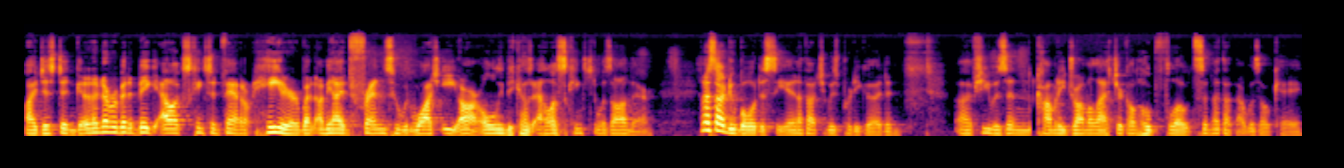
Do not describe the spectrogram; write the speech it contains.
I just didn't get it. I've never been a big Alex Kingston fan. I don't hate her, but I mean, I had friends who would watch ER only because Alex Kingston was on there. And I saw Dubois to see it, and I thought she was pretty good. And uh, she was in comedy drama last year called Hope Floats, and I thought that was okay.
